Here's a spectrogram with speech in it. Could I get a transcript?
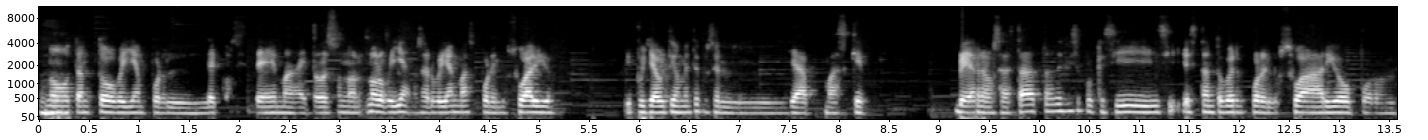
no tanto veían por el ecosistema y todo eso, no, no lo veían, o sea, lo veían más por el usuario. Y pues ya últimamente, pues el ya más que ver, o sea, está, tan difícil porque sí, sí es tanto ver por el usuario, por,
